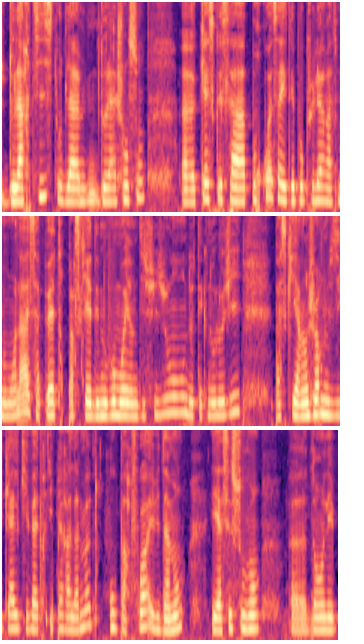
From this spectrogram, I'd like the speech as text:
de l'artiste ou de la, de la chanson. Euh, qu'est-ce que ça, pourquoi ça a été populaire à ce moment-là? Ça peut être parce qu'il y a des nouveaux moyens de diffusion, de technologie, parce qu'il y a un genre musical qui va être hyper à la mode, ou parfois, évidemment, et assez souvent euh, dans les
